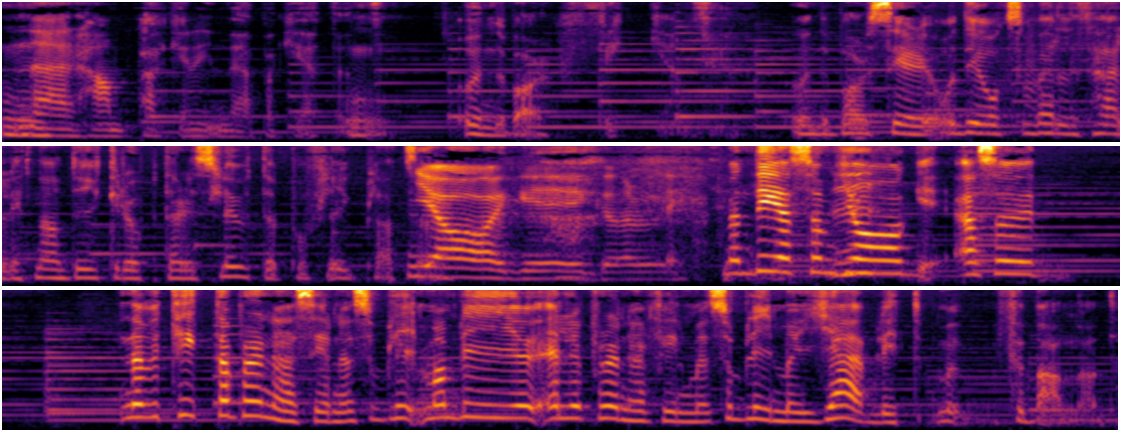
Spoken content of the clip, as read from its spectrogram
Mm. När han packar in det här paketet. Underbar. Vilken scen. Underbar serie. Och det är också väldigt härligt när han dyker upp där i slutet på flygplatsen. Ja, gulligt. Men det som jag, alltså när vi tittar på den här scenen så blir man blir ju, eller på den här filmen så blir man jävligt förbannad.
